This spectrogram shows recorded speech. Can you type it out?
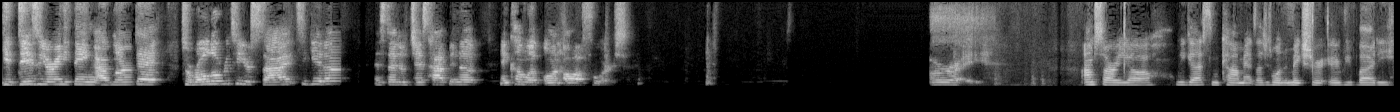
get dizzy or anything. I've learned that to roll over to your side to get up instead of just hopping up and come up on all fours. All right. I'm sorry, y'all. We got some comments. I just want to make sure everybody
